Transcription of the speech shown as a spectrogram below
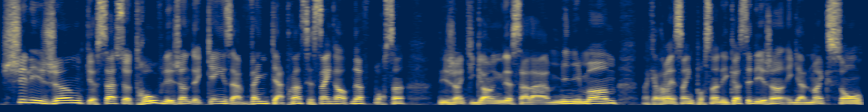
chez les jeunes que ça se trouve, les jeunes de 15 à 24 ans c'est 59% des gens qui gagnent le salaire minimum. Dans 85% des cas, c'est des gens également qui sont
